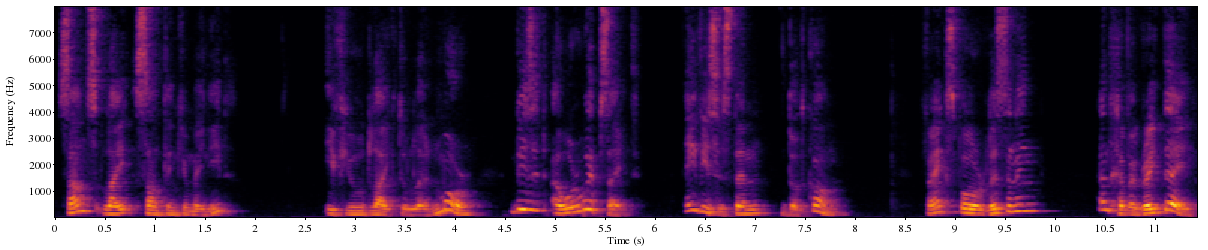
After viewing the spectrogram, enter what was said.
Sounds like something you may need? If you would like to learn more, visit our website avsystem.com. Thanks for listening and have a great day!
